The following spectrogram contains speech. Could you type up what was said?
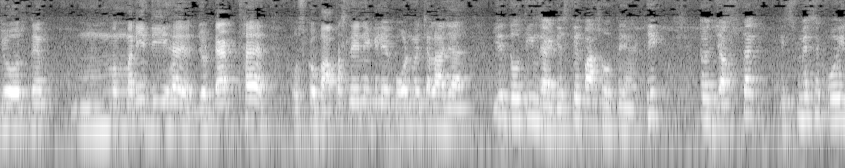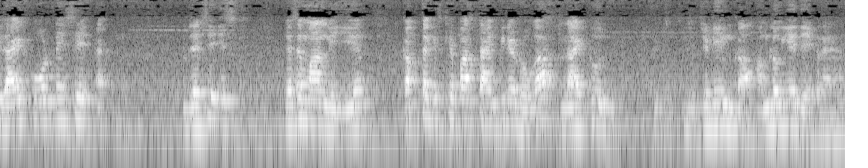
जो उसने मनी दी है, जो डेप्थ है, उसको वापस लेने के लिए कोर्ट में चला जाए। ये दो तीन राइट इसके पास होते हैं, ठीक? तो जब तक इसमें से कोई राइट कोर्ट ने से जैसे इस जैसे मान लीजिए, कब तक इसके पास टाइम पीरियड होगा? राइट टू रिडीम का। हम लोग ये देख रहे हैं।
